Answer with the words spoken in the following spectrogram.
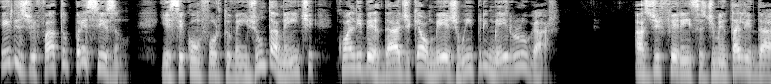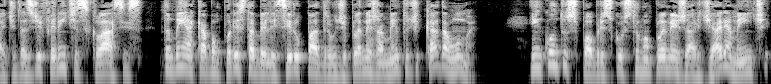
Eles de fato precisam, e esse conforto vem juntamente com a liberdade que almejam em primeiro lugar. As diferenças de mentalidade das diferentes classes também acabam por estabelecer o padrão de planejamento de cada uma. Enquanto os pobres costumam planejar diariamente,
